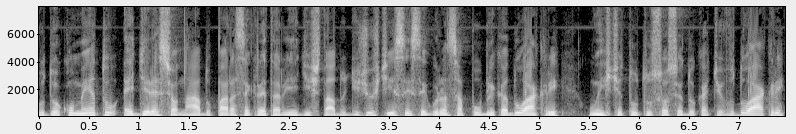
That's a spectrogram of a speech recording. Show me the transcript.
O documento é direcionado para a Secretaria de Estado de Justiça e Segurança Pública do Acre, o Instituto Socioeducativo do Acre,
